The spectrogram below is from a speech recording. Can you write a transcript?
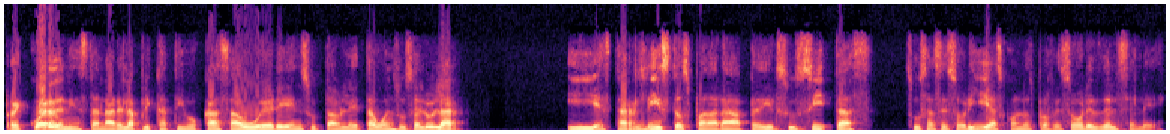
Recuerden instalar el aplicativo Casa UR en su tableta o en su celular y estar listos para pedir sus citas, sus asesorías con los profesores del CLE.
